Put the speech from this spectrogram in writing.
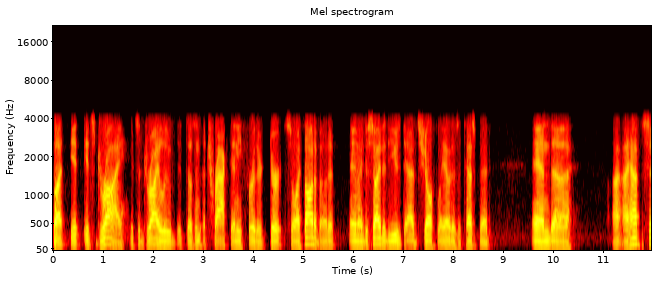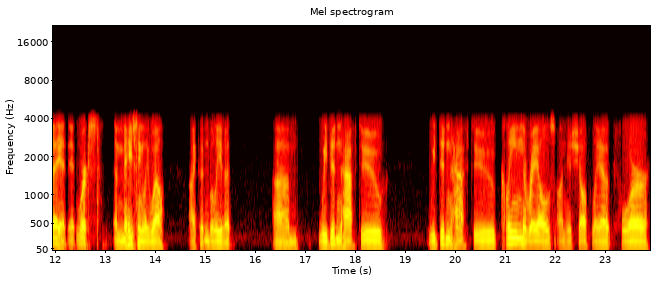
But it, it's dry. It's a dry lube. It doesn't attract any further dirt. So I thought about it and I decided to use Dad's shelf layout as a test bed and uh, I, I have to say it, it works amazingly well. I couldn't believe it. Um, we didn't have to we didn't have to clean the rails on his shelf layout for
